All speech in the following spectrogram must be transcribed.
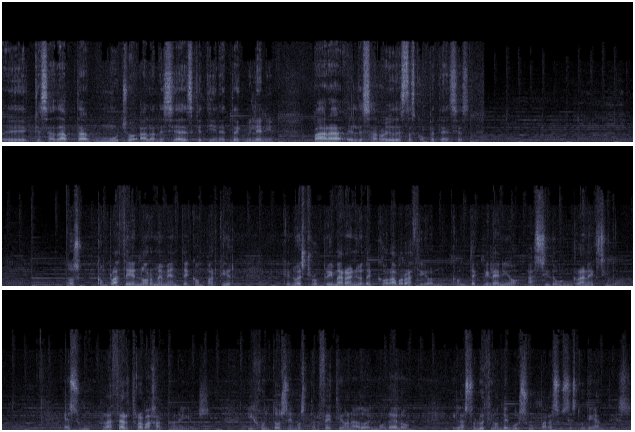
eh, que se adapta mucho a las necesidades que tiene Tech Milenio para el desarrollo de estas competencias. Nos complace enormemente compartir que nuestro primer año de colaboración con TecMilenio ha sido un gran éxito. Es un placer trabajar con ellos y juntos hemos perfeccionado el modelo y la solución de Busu para sus estudiantes.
